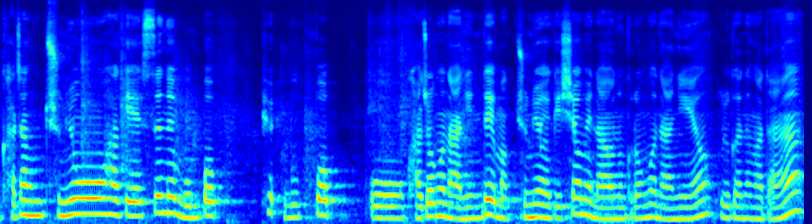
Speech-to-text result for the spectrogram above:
가장 중요하게 쓰는 문법 표- 문법 어, 과정은 아닌데 막 중요하게 시험에 나오는 그런 건 아니에요. 불가능하다.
